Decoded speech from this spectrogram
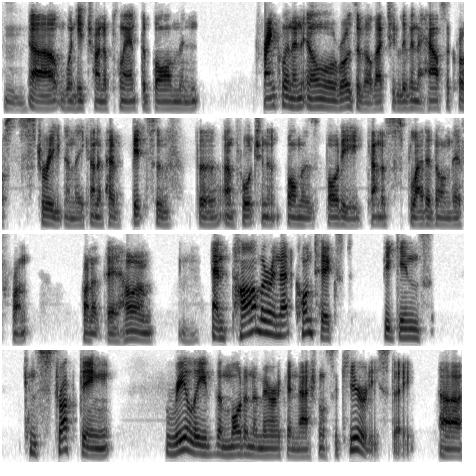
Hmm. Uh, when he's trying to plant the bomb, and Franklin and Eleanor Roosevelt actually live in a house across the street, and they kind of have bits of the unfortunate bomber's body kind of splattered on their front front of their home. Mm-hmm. And Palmer, in that context, begins constructing really the modern American national security state. Uh,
